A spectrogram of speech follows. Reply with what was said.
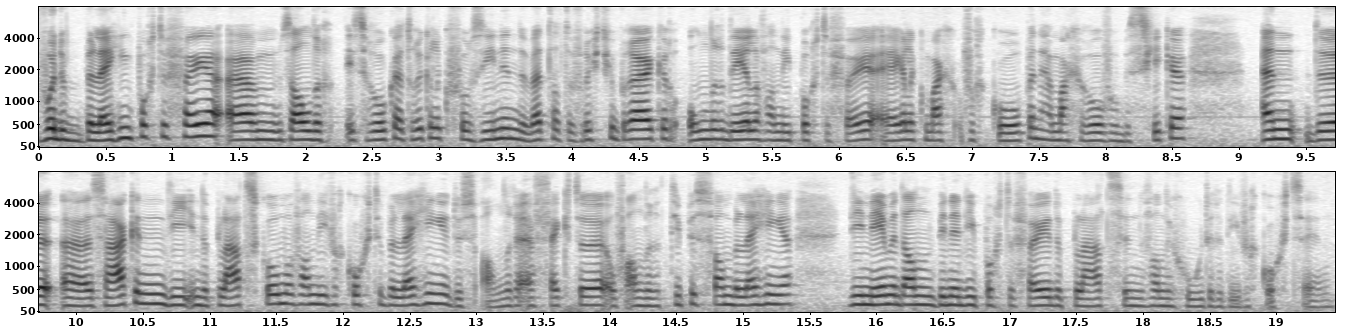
Voor de beleggingportefeuille um, zal er, is er ook uitdrukkelijk voorzien in de wet dat de vruchtgebruiker onderdelen van die portefeuille eigenlijk mag verkopen. Hij mag erover beschikken. En de uh, zaken die in de plaats komen van die verkochte beleggingen, dus andere effecten of andere types van beleggingen, die nemen dan binnen die portefeuille de plaats in van de goederen die verkocht zijn.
